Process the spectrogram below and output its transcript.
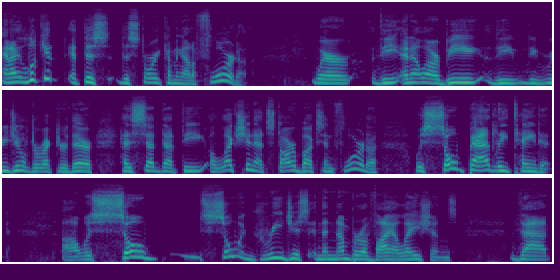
and I look at, at this this story coming out of Florida, where the NLRB, the, the regional director there, has said that the election at Starbucks in Florida was so badly tainted, uh, was so so egregious in the number of violations that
